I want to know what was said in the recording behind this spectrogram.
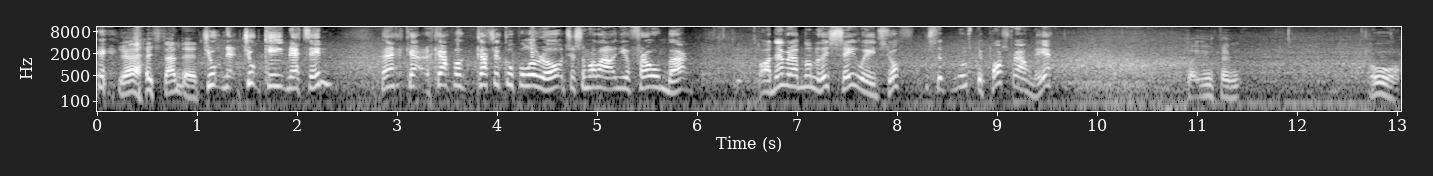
mean? Yeah, standard. chuck, net, chuck keep netting, eh, ca- ca- catch a couple of roach or something like that and you throw them back. But I never had none of this seaweed stuff. Must, have, must be posh round here. But you think? Oh,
